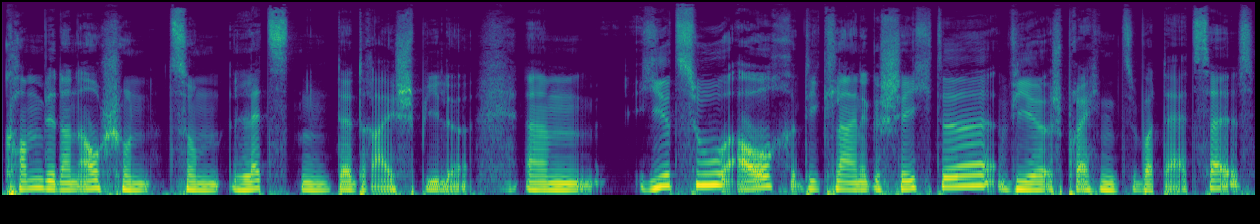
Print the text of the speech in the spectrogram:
kommen wir dann auch schon zum letzten der drei Spiele. Ähm, Hierzu auch die kleine Geschichte. Wir sprechen jetzt über Dead Cells.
